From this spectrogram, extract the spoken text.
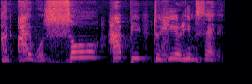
And I was so happy to hear him say it.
